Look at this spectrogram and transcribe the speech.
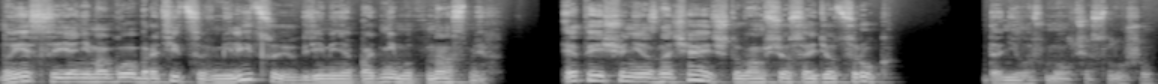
Но если я не могу обратиться в милицию, где меня поднимут на смех, это еще не означает, что вам все сойдет с рук. Данилов молча слушал.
